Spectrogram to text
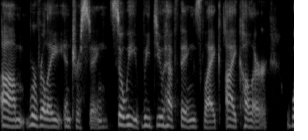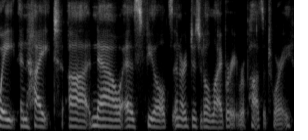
um, were really interesting. So we, we do have things like eye color, weight, and height uh, now as fields in our digital library repository.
